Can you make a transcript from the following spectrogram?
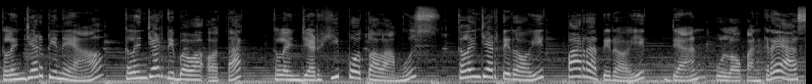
kelenjar pineal, kelenjar di bawah otak, kelenjar hipotalamus, kelenjar tiroid, paratiroid, dan pulau pankreas.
